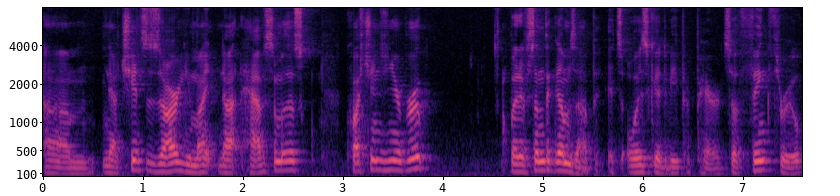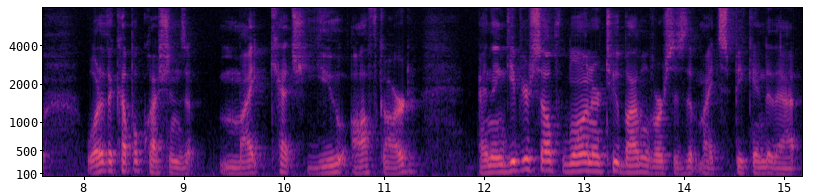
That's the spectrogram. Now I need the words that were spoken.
Um, now, chances are you might not have some of those questions in your group, but if something comes up, it's always good to be prepared. So think through what are the couple questions that might catch you off guard, and then give yourself one or two Bible verses that might speak into that.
